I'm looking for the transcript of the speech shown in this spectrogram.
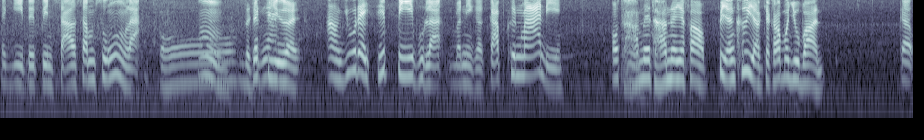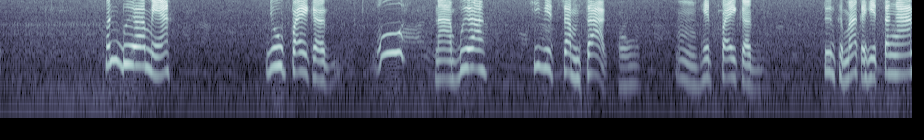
ตะกี้ไปเป็นสาวซัมซุงล่ะ โอ้อืม แต่จักปีเอ้ยอ้าวอยู่ได้สิบปีพุ่นละบัดนี้ก็กลับขึ้นมาดิเอาถามเลยถามเลยอย่าฝ้าวเป็นหยังคืออยากจะกลับมาอยู่บ้าน ก็มันเบื่อแหมอยู่ไปก็โอ้ยน่าเบื่อชีวิตซ้ำซาก อืมเฮ็ดไปก็ตื่นขึ้นมาก็เฮ็ดแตงาน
